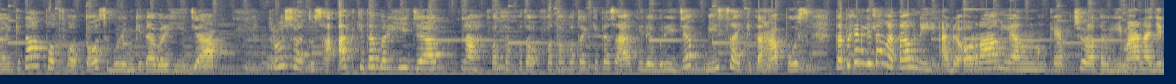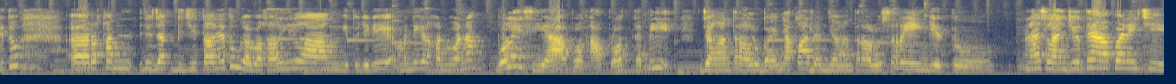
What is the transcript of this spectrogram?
eh, kita upload foto sebelum kita berhijab terus suatu saat kita berhijab. Nah foto-foto foto-foto kita saat tidak berhijab bisa kita hapus. Tapi kan kita nggak tahu nih ada orang yang mengcapture atau gimana. Jadi tuh eh, rekam jejak digitalnya tuh nggak bakal hilang gitu. Jadi mending rekan buana boleh sih ya upload upload tapi jangan terlalu banyak lah dan jangan terlalu sering gitu. Nah selanjutnya apa nih Ci?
